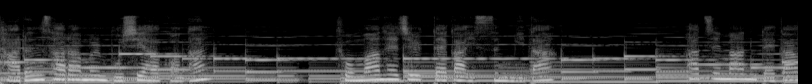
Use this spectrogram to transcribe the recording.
다른 사람을 무시하거나 교만해질 때가 있습니다. 하지만 내가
